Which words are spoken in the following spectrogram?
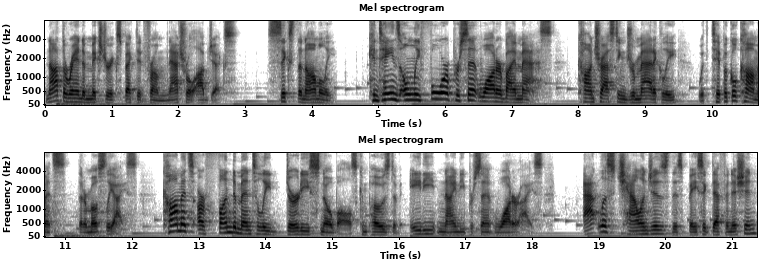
not the random mixture expected from natural objects. Sixth anomaly. Contains only 4% water by mass, contrasting dramatically with typical comets that are mostly ice. Comets are fundamentally dirty snowballs composed of 80-90% water ice. Atlas challenges this basic definition,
